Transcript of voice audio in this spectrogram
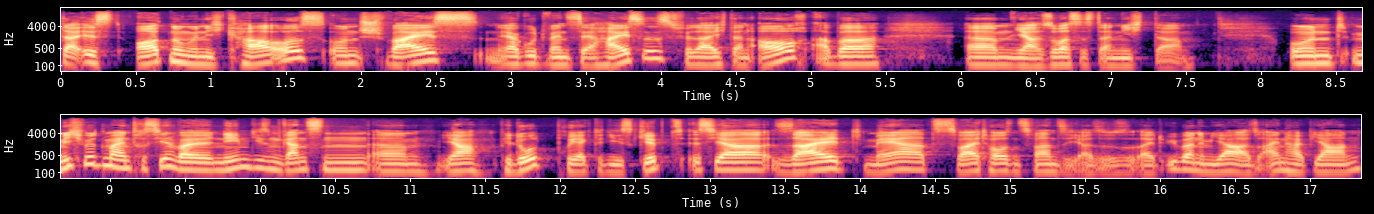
da ist Ordnung und nicht Chaos und Schweiß, ja gut, wenn es sehr heiß ist, vielleicht dann auch, aber ähm, ja, sowas ist dann nicht da. Und mich würde mal interessieren, weil neben diesem ganzen ähm, ja, Pilotprojekte, die es gibt, ist ja seit März 2020, also seit über einem Jahr, also eineinhalb Jahren,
